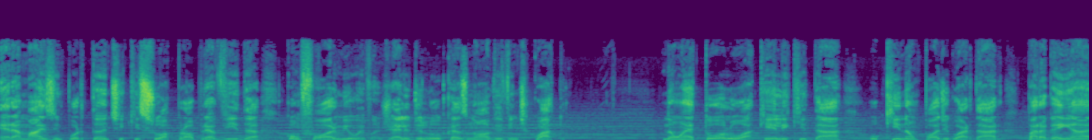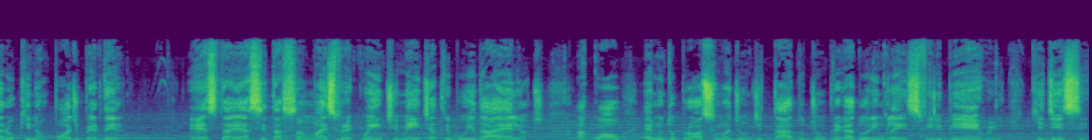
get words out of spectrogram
era mais importante que sua própria vida, conforme o Evangelho de Lucas 9:24. Não é tolo aquele que dá o que não pode guardar para ganhar o que não pode perder. Esta é a citação mais frequentemente atribuída a Eliot, a qual é muito próxima de um ditado de um pregador inglês, Philip Henry, que disse:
